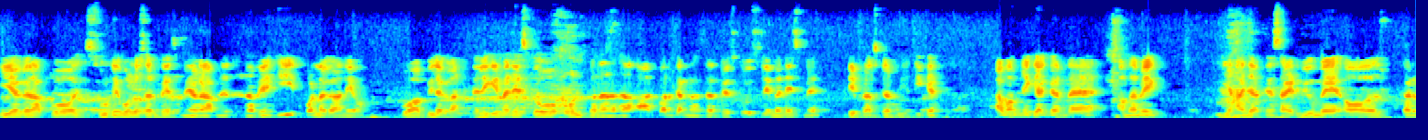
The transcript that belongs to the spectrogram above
ये अगर आपको सूटेबल हो सरफेस में अगर आपने रवे ही ऊपर लगाने हो, वो आप भी लगा सकते हैं। लेकिन मैंने इसको होल बनाना था, आर पर करना था सरफेस को, इसलिए मैंने इसमें डिफरेंस कर दिया, ठीक है? अब हमने क्या करना है? अब हम एक यहाँ जाते हैं साइड व्यू में और कर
